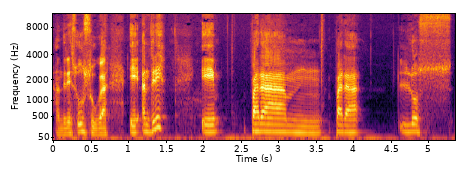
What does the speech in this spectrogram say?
Andrés Úsuga. Andrés, para, mm, para los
